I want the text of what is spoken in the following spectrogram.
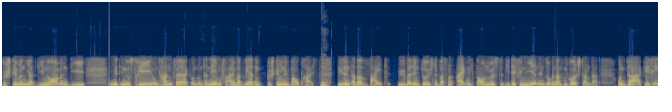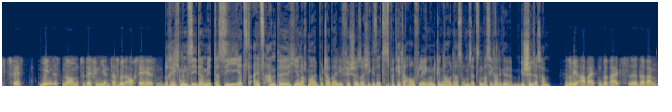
bestimmen ja die Normen, die mit Industrie und Handwerk und Unternehmen vereinbart werden, bestimmen den Baupreis. Ja. Die sind aber weit über dem Durchschnitt, was man eigentlich bauen müsste. Die definieren den sogenannten Goldstandard. Und da gerichtsfest Mindestnormen zu definieren. Das würde auch sehr helfen. Rechnen Sie damit, dass Sie jetzt als Ampel hier nochmal Butter bei die Fische solche Gesetzespakete auflegen und genau das umsetzen, was Sie gerade ge geschildert haben? Also wir arbeiten bereits äh, daran,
